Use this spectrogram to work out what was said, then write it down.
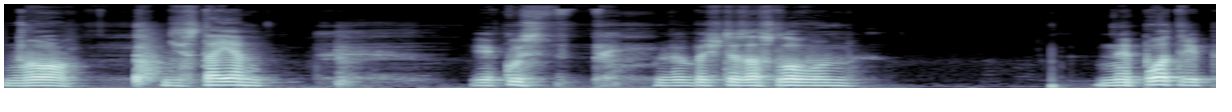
О, дістаємо якусь, вибачте за слово, непотріб.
